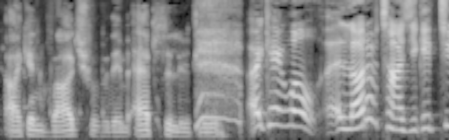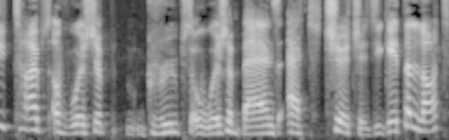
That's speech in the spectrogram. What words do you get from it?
I can vouch for them absolutely. Okay, well, a lot of times you get two types of worship groups or worship bands at churches. You get the lot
